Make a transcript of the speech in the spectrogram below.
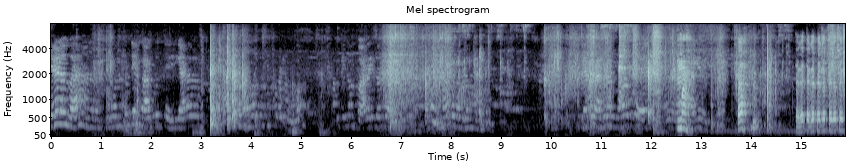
ಹೇಳಲ್ಲ ಒಂದು ಸತಿ ಹಂಗೆ ಆಗ್ಬಿಡುತ್ತೆ ಯಾರು ಇನ್ನೊಂದು ವಾರ ತಗ ತಗ ತಗ ತಗ ತಗ.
